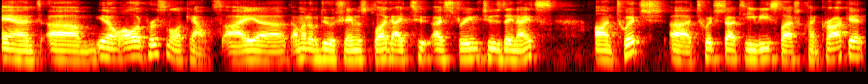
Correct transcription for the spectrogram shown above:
And um, you know, all our personal accounts. I uh, I'm gonna do a shameless plug. I tu- I stream Tuesday nights on Twitch, uh, twitch.tv slash Clint Crockett.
